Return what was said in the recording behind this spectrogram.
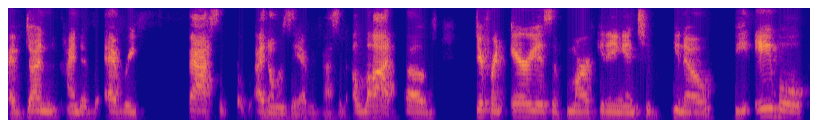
I've done kind of every facet, I don't want to say every facet, a lot of different areas of marketing. And to, you know, be able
